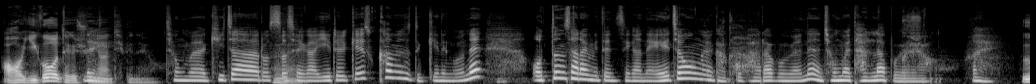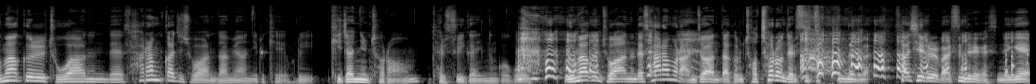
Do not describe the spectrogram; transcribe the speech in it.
어, 이거 되게 중요한 네. 팁이네요. 정말 기자로서 네. 제가 일을 계속하면서 느끼는 거는 어떤 사람이든지 간에 애정을 갖고 바라보면은 정말 달라 보여요. 네. 음악을 좋아하는데 사람까지 좋아한다면 이렇게 우리 기자님처럼 될 수가 있는 거고 음악은 좋아하는데 사람을 안 좋아한다 그럼 저처럼 될 수 있는 사실을 말씀드리겠습니다. 이게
